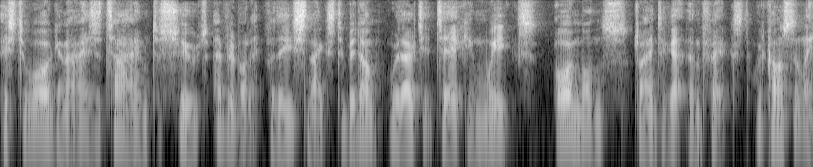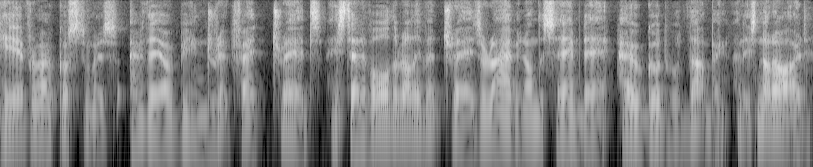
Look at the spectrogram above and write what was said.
is to organise a time to suit everybody for these snags to be done without it taking weeks or months trying to get them fixed. We constantly hear from our customers how they are being drip fed trades instead of all the relevant trades arriving on the same day. How good would that be? And it's not hard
